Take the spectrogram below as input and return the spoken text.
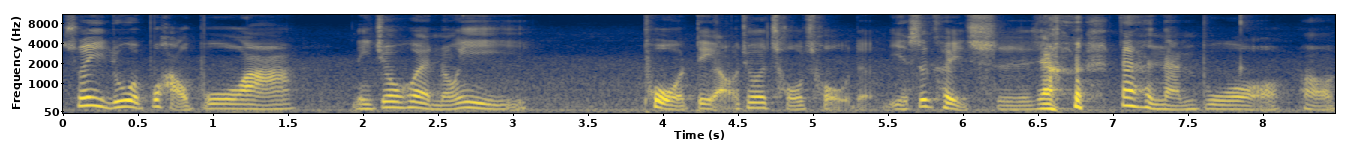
所以如果不好剥啊，你就会很容易。破掉就会丑丑的，也是可以吃这样，但很难剥哦，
